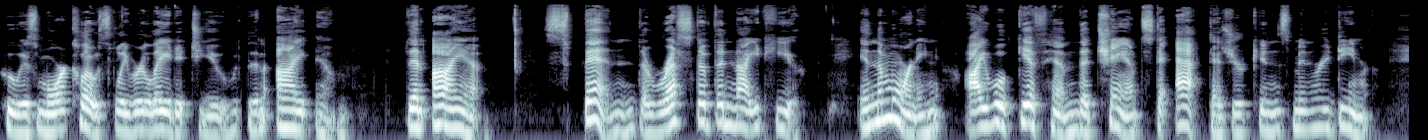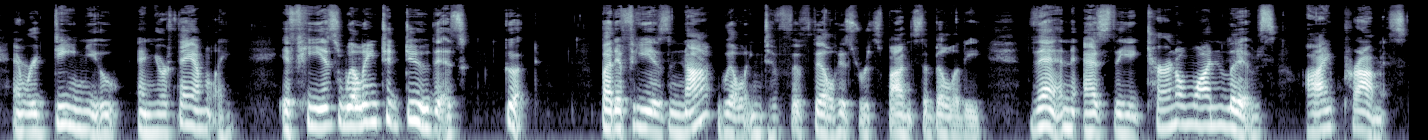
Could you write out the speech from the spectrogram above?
who is more closely related to you than I am. Than I am. Spend the rest of the night here. In the morning, I will give him the chance to act as your kinsman redeemer and redeem you and your family. If he is willing to do this, good. But if he is not willing to fulfill his responsibility, then as the Eternal One lives, I promise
